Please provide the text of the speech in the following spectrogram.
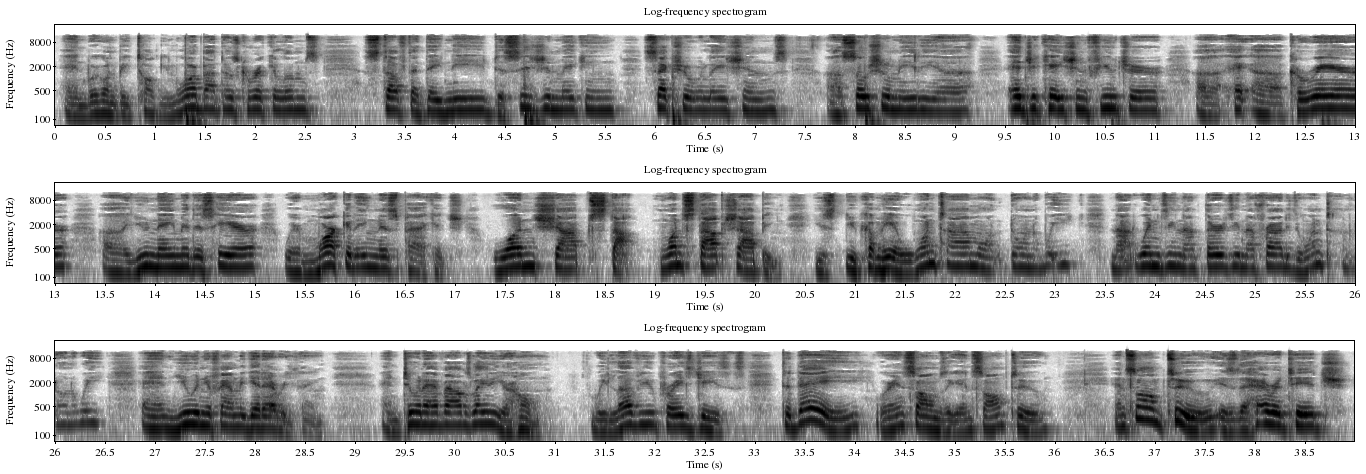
and we're going to be talking more about those curriculums stuff that they need decision making sexual relations uh, social media education future uh, uh, career uh, you name it is here we're marketing this package one shop stop one stop shopping. You you come here one time on during the week, not Wednesday, not Thursday, not Fridays, one time during the week, and you and your family get everything. And two and a half hours later, you're home. We love you. Praise Jesus. Today, we're in Psalms again, Psalm 2. And Psalm 2 is the heritage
